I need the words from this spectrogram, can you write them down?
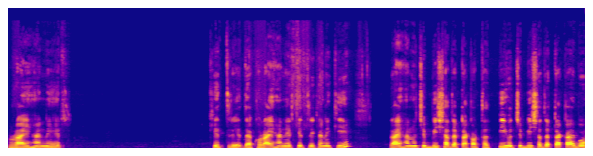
রায়হানের ক্ষেত্রে, দেখো রায়হানের ক্ষেত্রে এখানে কি? রায়হান হচ্ছে বিশ হাজার টাকা, অর্থাৎ পি হচ্ছে বিশ হাজার টাকা এবং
